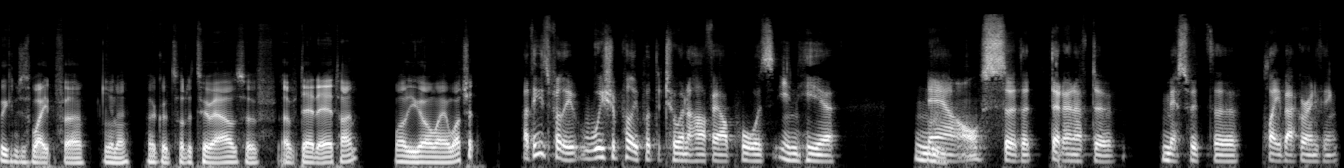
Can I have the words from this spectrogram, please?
We can just wait for, you know, a good sort of two hours of, of dead airtime while you go away and watch it. I think it's probably we should probably put the two and a half hour pause in here now so that they don't have to mess with the playback or anything.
